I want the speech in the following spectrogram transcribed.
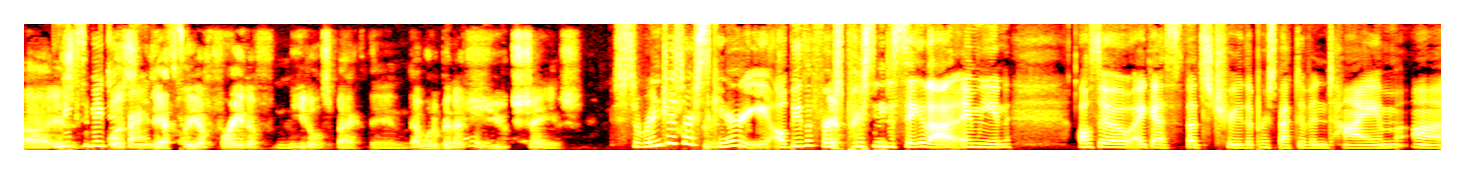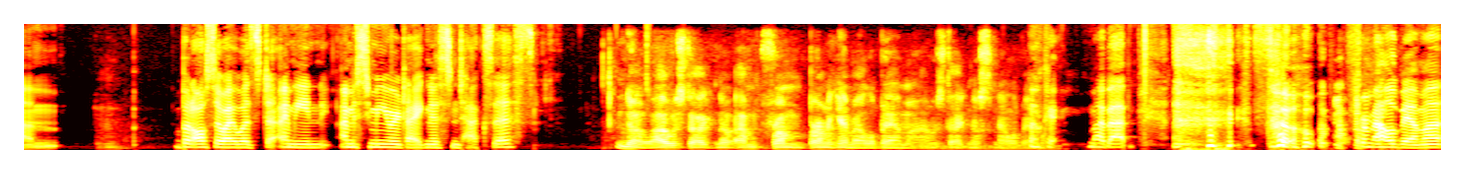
uh, makes a big was difference. deathly afraid of needles back then, that would have been a right. huge change. Syringes are scary. I'll be the first yeah. person to say that. I mean, also, I guess that's true. The perspective in time. Um, mm-hmm. but also, I was. I mean, I'm assuming you were diagnosed in Texas. No, I was diagnosed. I'm from Birmingham, Alabama. I was diagnosed in Alabama. Okay, my bad. so from Alabama,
